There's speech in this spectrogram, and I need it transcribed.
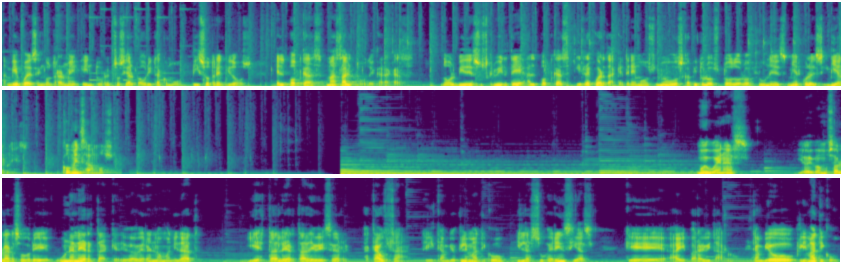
También puedes encontrarme en tu red social favorita como Piso 32 el podcast más alto de Caracas. No olvides suscribirte al podcast y recuerda que tenemos nuevos capítulos todos los lunes, miércoles y viernes. Comenzamos. Muy buenas. Y hoy vamos a hablar sobre una alerta que debe haber en la humanidad. Y esta alerta debe ser a causa el cambio climático y las sugerencias que hay para evitarlo. El cambio climático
